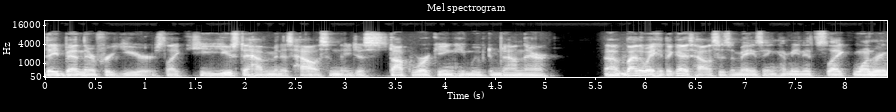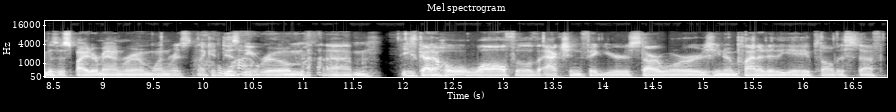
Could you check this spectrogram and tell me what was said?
they'd been there for years. Like he used to have them in his house, and they just stopped working. He moved them down there. Uh, by the way, the guy's house is amazing. I mean, it's like one room is a Spider-Man room, one was like a Oh, Disney wow. room. Um, he's got a whole wall full of action figures, Star Wars, you know, Planet of the Apes, all this stuff.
